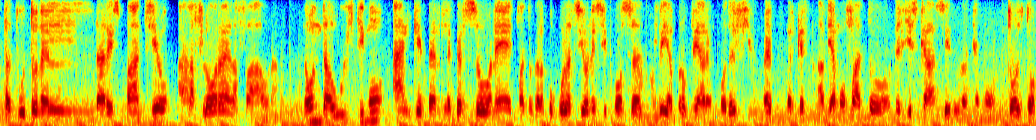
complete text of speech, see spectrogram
Sta tutto nel dare spazio alla flora e alla fauna non da ultimo anche per le persone il fatto che la popolazione si possa riappropriare un po' del fiume perché abbiamo fatto degli scassi dove abbiamo tolto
